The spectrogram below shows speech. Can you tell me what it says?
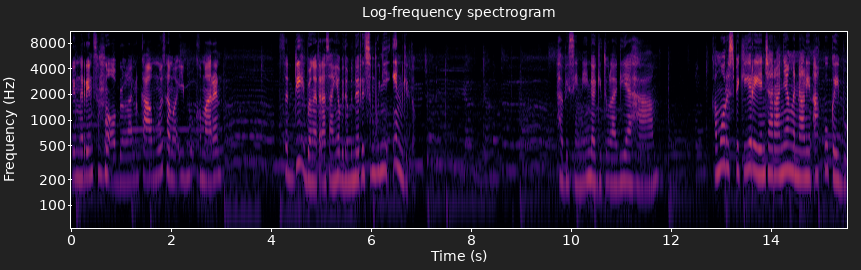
dengerin semua obrolan kamu sama ibu kemarin sedih banget rasanya bener-bener disembunyiin gitu habis ini nggak gitu lagi ya Ham kamu harus pikirin caranya ngenalin aku ke ibu.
